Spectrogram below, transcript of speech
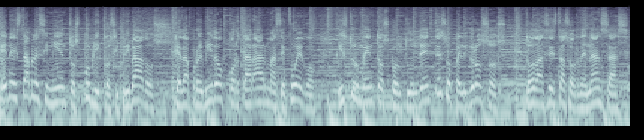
en establecimientos públicos y privados. Queda prohibido portar armas de fuego, instrumentos contundentes o peligrosos. Todas estas ordenanzas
